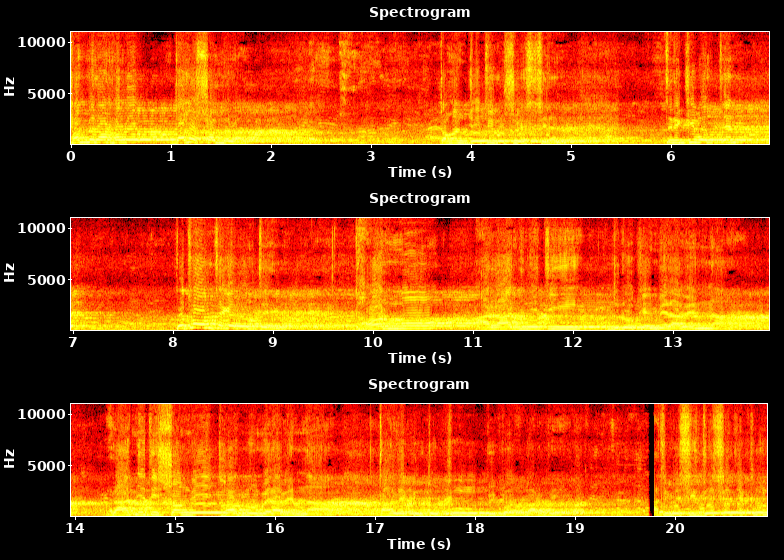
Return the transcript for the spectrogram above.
সম্মেলন হলো, দ্বাদশ সম্মেলন, তখন জ্যোতি বসু এসেছিলেন। তিনি কি বলতেন? প্রথম থেকে বলতেন, ধর্ম আর রাজনীতি দুটোকে মেলাবেন না। রাজনীতির সঙ্গে ধর্ম মেলাবেন না, তাহলে কিন্তু খুব বিপদ বাড়বে। প্রতিবেশী দেশে দেখুন,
